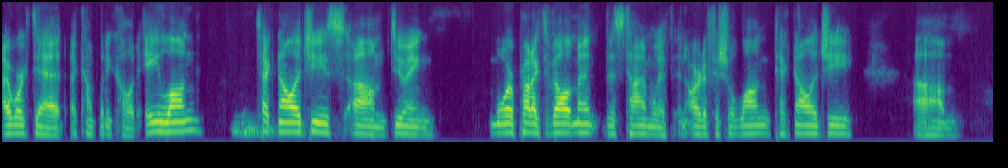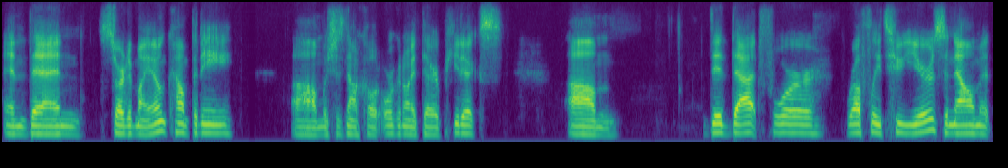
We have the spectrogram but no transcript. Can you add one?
I worked at a company called A-Lung Technologies, um, doing more product development, this time with an artificial lung technology. Um, and then started my own company, um, which is now called Organoid Therapeutics. Um, did that for roughly two years, and now I'm at,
